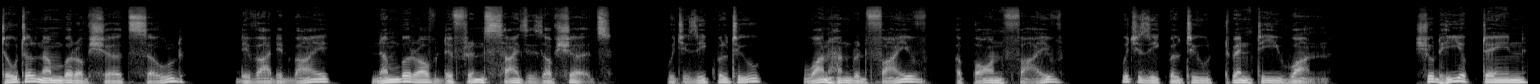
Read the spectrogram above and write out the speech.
total number of shirts sold divided by number of different sizes of shirts, which is equal to 105 upon 5, which is equal to 21. Should he obtain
